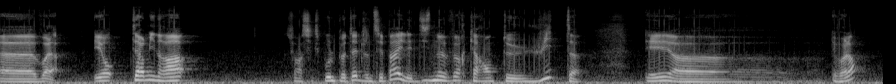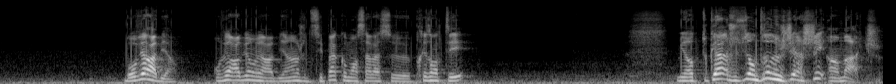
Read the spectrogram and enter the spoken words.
Euh, voilà. Et on terminera sur un six pool peut-être, je ne sais pas. Il est 19h48. Et, euh, et voilà. Bon, on verra bien. On verra bien, on verra bien. Je ne sais pas comment ça va se présenter. Mais en tout cas, je suis en train de chercher un match.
